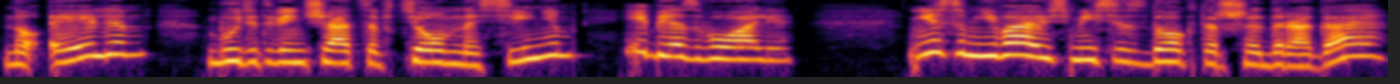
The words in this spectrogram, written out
но Эллен будет венчаться в темно-синем и без вуали. Не сомневаюсь, миссис докторша, дорогая,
